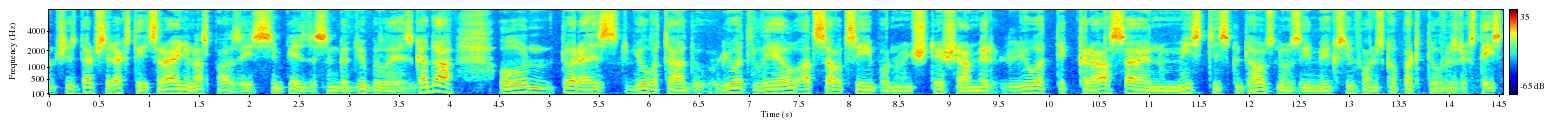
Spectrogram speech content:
Un šis darbs ir rakstīts Raņu un Aspāzijas 150 gadu jubilejas gadā, un toreiz guva tādu ļoti lielu atsaucību, un viņš tiešām tiešām ir ļoti krāsainu, mistisku, daudznozīmīgu simfonisko partitūru uzrakstījis.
